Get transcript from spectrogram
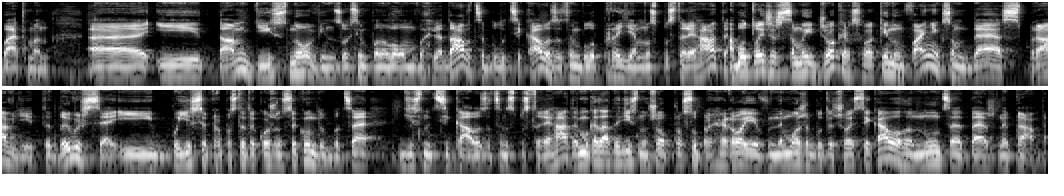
Бетмен, е, і там дійсно він зовсім по-новому виглядав. Це було цікаво, за цим було приємно спостерігати. Або той же ж самий Джокер з Хоакіном Феніксом, де справді ти дивишся і боїшся пропустити кожну секунду, бо це дійсно цікаво за цим спостерігати. Тому казати дійсно, що про супергероїв не може бути чогось цікавого, ну це теж неправда.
